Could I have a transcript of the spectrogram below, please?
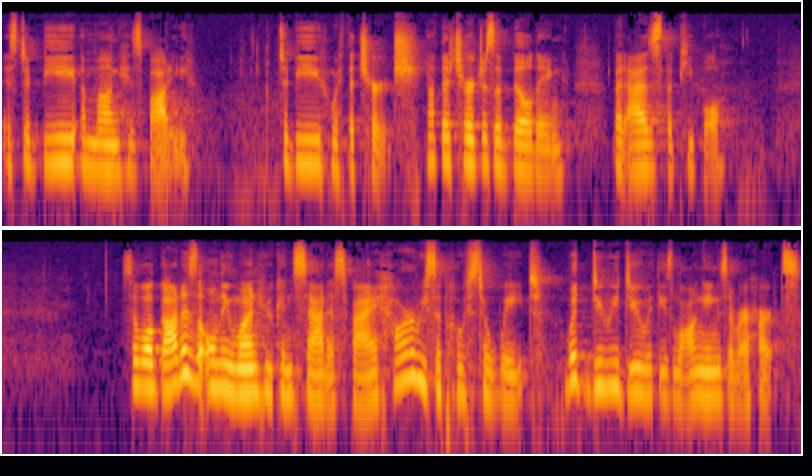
is to be among his body, to be with the church. Not the church as a building, but as the people. So while God is the only one who can satisfy, how are we supposed to wait? What do we do with these longings of our hearts?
